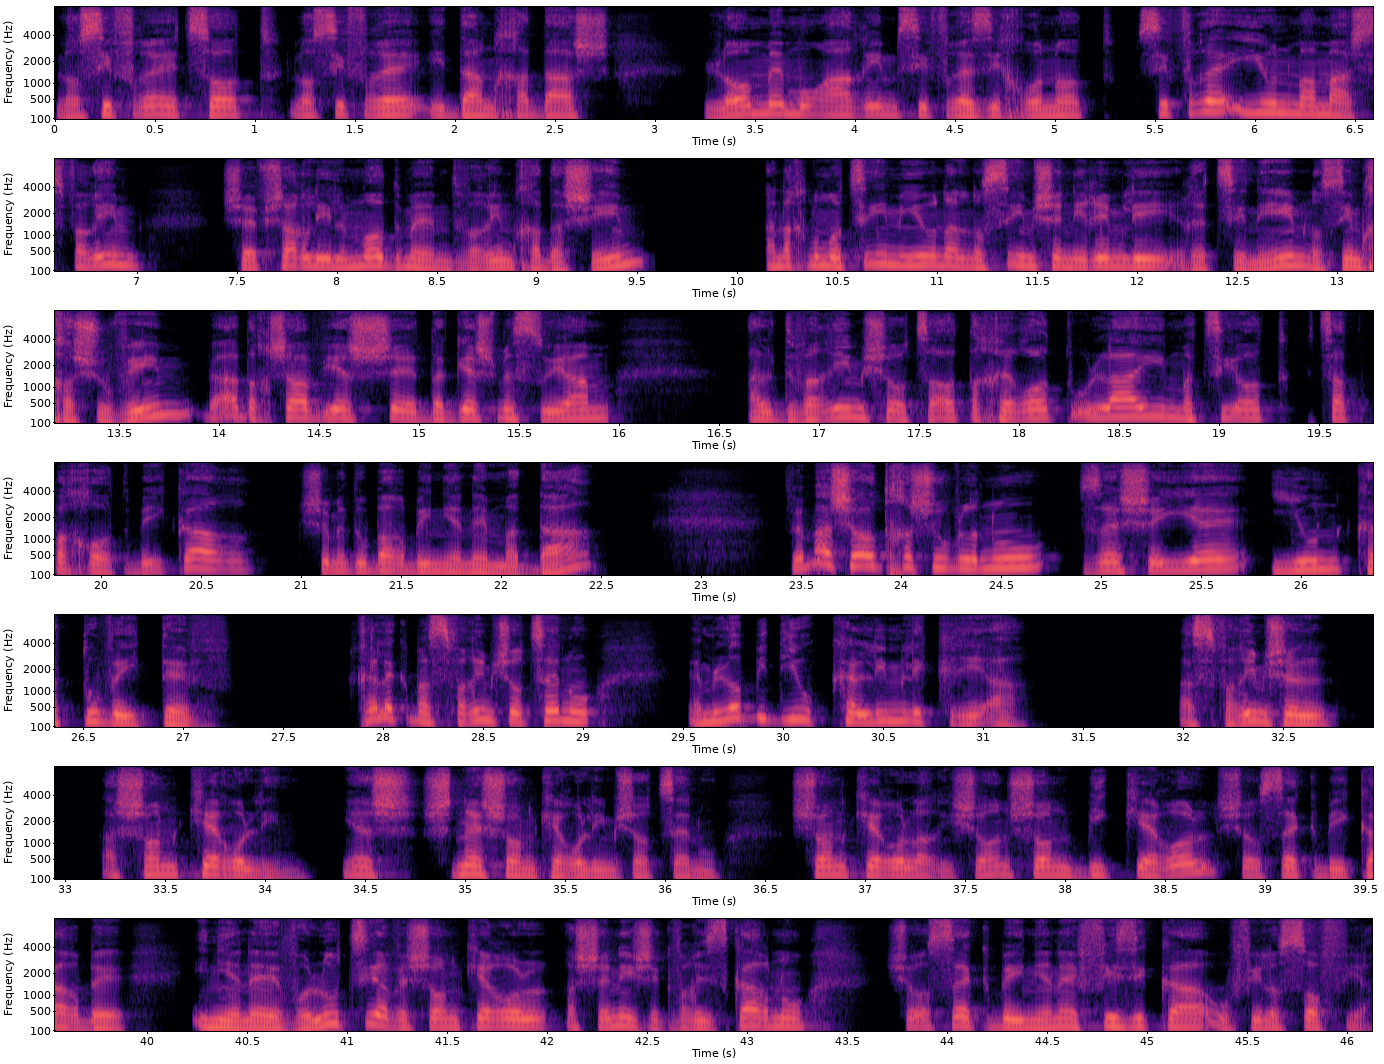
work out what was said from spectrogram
לא ספרי עצות, לא ספרי עידן חדש, לא ממוארים, ספרי זיכרונות, ספרי עיון ממש, ספרים שאפשר ללמוד מהם דברים חדשים. אנחנו מוציאים עיון על נושאים שנראים לי רציניים, נושאים חשובים, ועד עכשיו יש אה, דגש מסוים על דברים שהוצאות אחרות אולי מציעות קצת פחות, בעיקר כשמדובר בענייני מדע. ומה שעוד חשוב לנו זה שיהיה עיון כתוב היטב. חלק מהספרים שהוצאנו הם לא בדיוק קלים לקריאה. הספרים של השון קרולים, יש שני שון קרולים שהוצאנו, שון קרול הראשון, שון בי קרול, שעוסק בעיקר בענייני אבולוציה, ושון קרול השני, שכבר הזכרנו, שעוסק בענייני פיזיקה ופילוסופיה.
